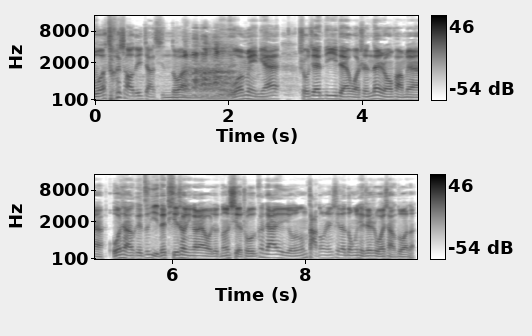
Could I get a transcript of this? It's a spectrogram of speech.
我多少得讲新段子。我每年，首先第一点，我是内容方面，我想给自己的提升一个来，我就能写出更加有能打动人心的东西，这是我想做的。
